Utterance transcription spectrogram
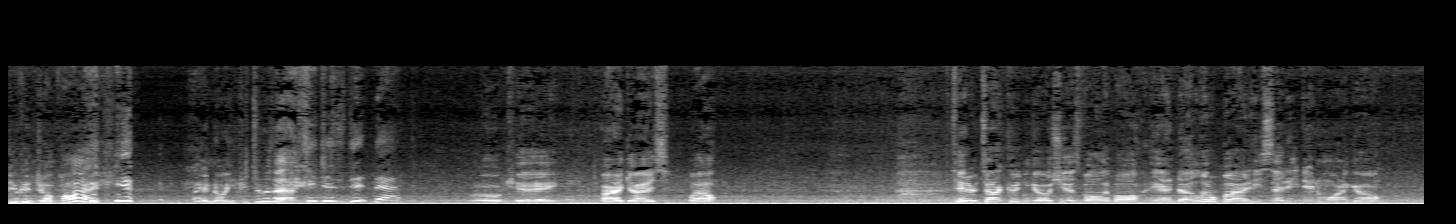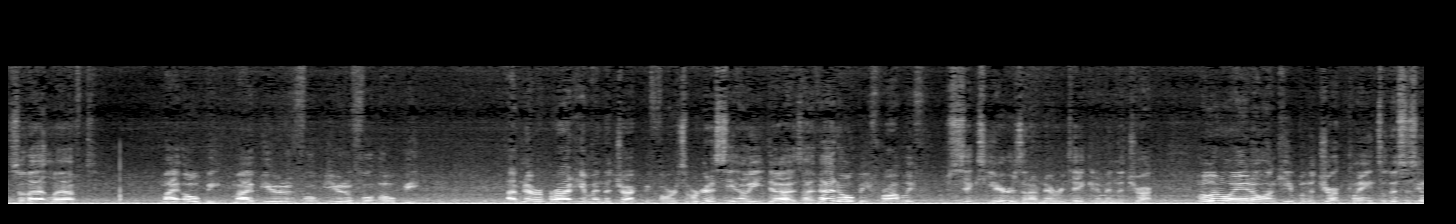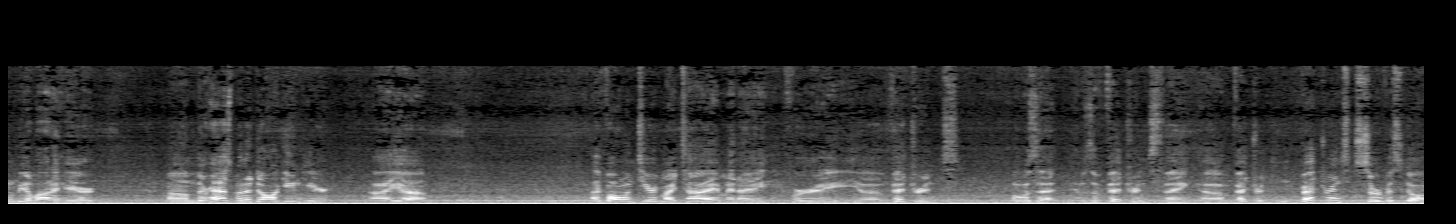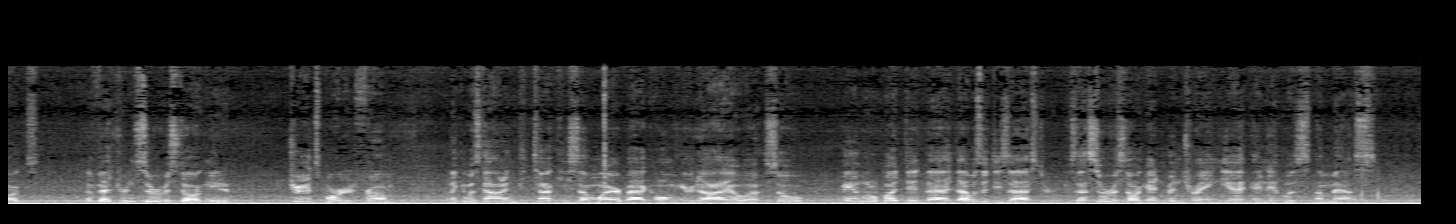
You can jump high. I didn't know he could do that. He just did that. Okay. All right, guys. Well, Tater Tot couldn't go. She has volleyball. And uh, little Bud, he said he didn't want to go. So that left my Opie, my beautiful, beautiful Opie. I've never brought him in the truck before, so we're going to see how he does. I've had Opie probably six years, and I've never taken him in the truck. I'm a little anal on keeping the truck clean, so this is going to be a lot of hair. Um, there has been a dog in here. I uh, I volunteered my time, and I for a uh, veterans. What was that? It was a veterans thing. Um, veteran veterans service dogs. A veteran service dog needed transported from I think it was down in Kentucky somewhere back home here to Iowa. So me and little Bud did that. That was a disaster because that service dog hadn't been trained yet and it was a mess.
